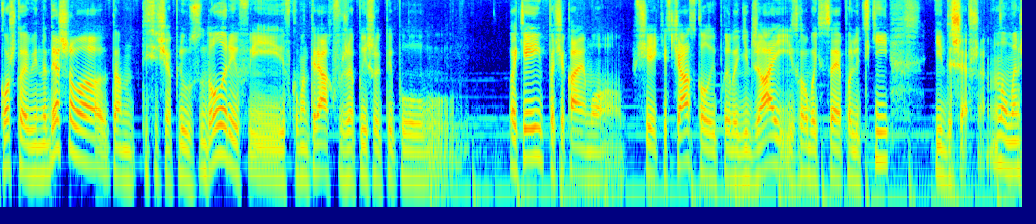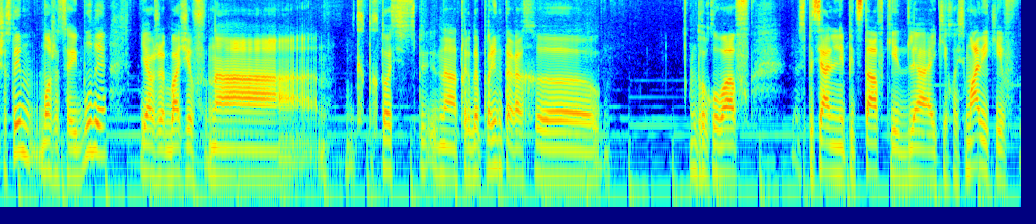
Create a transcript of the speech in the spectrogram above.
Коштує він не дешево, там тисяча плюс доларів, і в коментарях вже пишуть, типу. Окей, почекаємо ще якийсь час, коли прийде DJI і зробить все по-людськи і дешевше. Ну, менше з тим, може це і буде. Я вже бачив на хтось на 3D-принтерах е, друкував спеціальні підставки для якихось мавіків,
